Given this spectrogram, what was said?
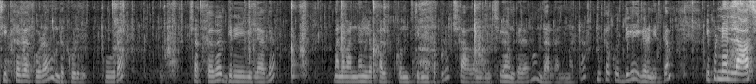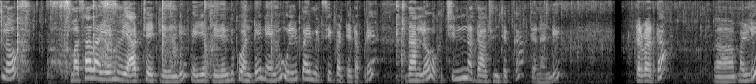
చిక్కగా కూడా ఉండకూడదు. కూర చక్కగా గ్రేవీలాగా మనం అన్నంలో కలుపుకొని తినేటప్పుడు చాలా మంచిగా ఉండేలాగా ఉండాలన్నమాట. ఇంకా కొద్దిగా ఎగరనిద్దాం. ఇప్పుడు నేను లాస్ట్లో మసాలా ఏమి యాడ్ చేయట్లేదండి వేయట్లేదు. ఎందుకు అంటే నేను ఉల్లిపాయ మిక్సీ పట్టేటప్పుడే దానిలో ఒక చిన్న దాల్చిన చెక్క తినండి తర్వాత మళ్ళీ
